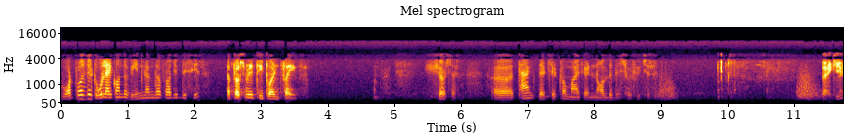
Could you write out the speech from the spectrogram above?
what was the toll hike on the Vainganga project this year? Approximately 3.5. Sure, sir. Uh, thanks. That's it from my side and all the best for future. Thank you.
